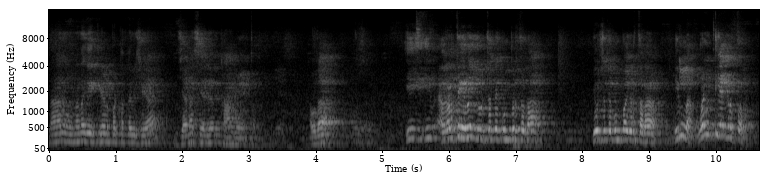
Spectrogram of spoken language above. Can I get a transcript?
ನಾನು ನನಗೆ ಕೇಳ್ಪಟ್ಟಂಥ ವಿಷಯ ಜನ ಸೇರಿದ ಕಾಗೆ ಅಂತ. ಹೌದಾ? ಈ ಈ ಅದರರ್ಥ ಏನು ಇವ್ರ ಜೊತೆ ಗುಂಪಿರ್ತದ? ಇವ್ರ ಜೊತೆ ಗುಂಪಾಗಿರ್ತಾರ? ಇಲ್ಲ ಒಂಟಿಯಾಗಿರ್ತಾರೆ.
